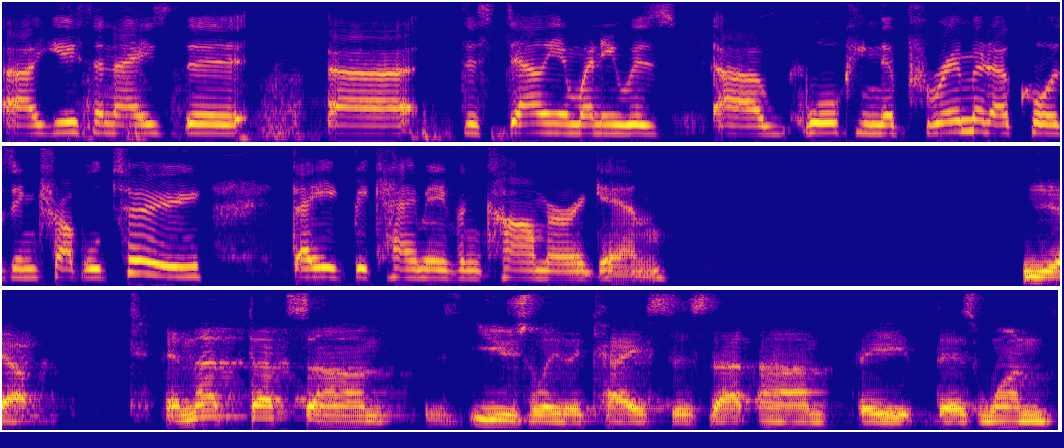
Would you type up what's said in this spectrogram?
uh, euthanized the uh, the stallion when he was uh, walking the perimeter, causing trouble too, they became even calmer again. Yeah, and that that's um, usually the case. Is that um, the there's one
